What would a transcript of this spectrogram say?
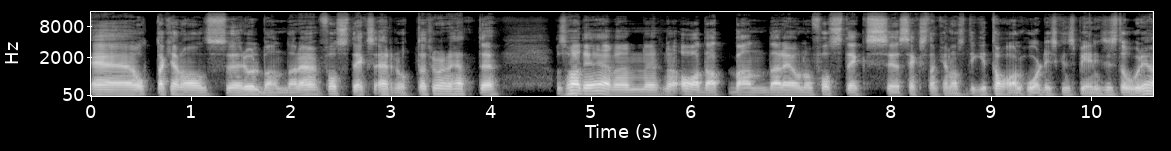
Eh, åtta kanals rullbandare. Fostex R8 tror jag den hette. Och så hade jag även eh, några ADAT-bandare och någon Fostex eh, 16-kanals digital hårddiskinspelningshistoria.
